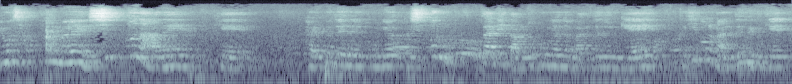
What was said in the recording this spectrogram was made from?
이 작품을 10분 안에 이렇게 발표되는 공연, 10분짜리 남도 공연을 만드는 게, 그 희곡을 만드는 게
